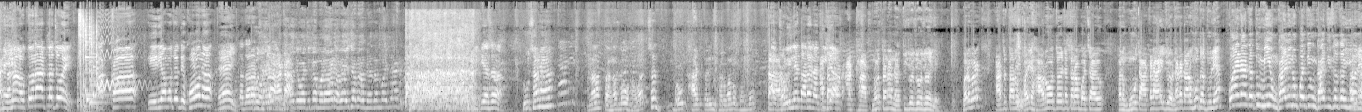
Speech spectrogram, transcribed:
અને અને આવતો ના આટલો જોય આખા એરિયામાં જો દેખોણો ને એ તારા જેવા જેટલા મળ્યા હવે આવી જા મેદાનમાં આવી જા. ઈ છે તું છે ને ના તને બહુ હવા છે ને. બહુ ઠાઠ કરીને ફરવાનો ગમો. જોઈ લે તારા નતીજા. આ ઠાઠનો તને નતીજો જો જોઈ લે. બરોબર? આ તો તારો ભાઈ હારો હતો એટલે તારા બચાયો. અને હું તાકડા આવી ગયો. નકર તારું શું થતું લે? કોઈ ના થતું. મી ઊંઘાડી પછી ઊંઘાડી દીધો તો યો ને.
